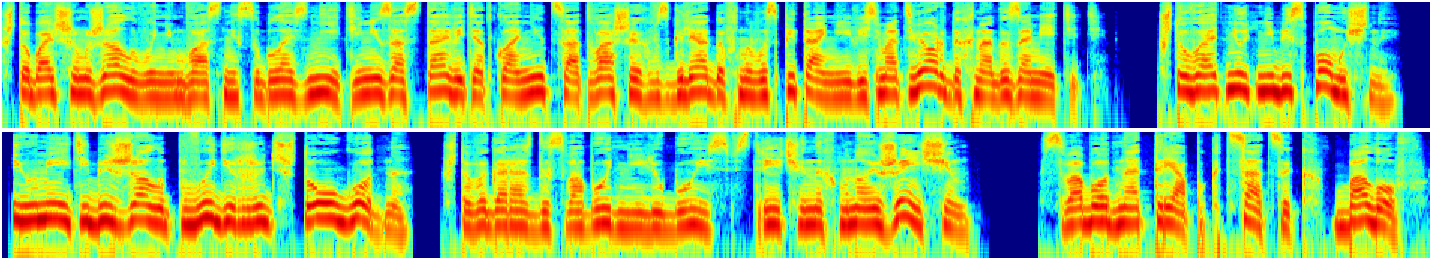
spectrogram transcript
что большим жалованием вас не соблазнить и не заставить отклониться от ваших взглядов на воспитание, весьма твердых, надо заметить, что вы отнюдь не беспомощны и умеете без жалоб выдержать что угодно, что вы гораздо свободнее любой из встреченных мной женщин, свободны от тряпок, цацик, балов,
